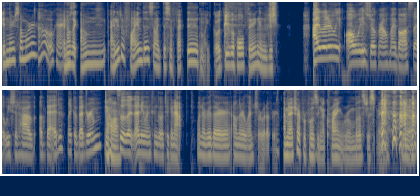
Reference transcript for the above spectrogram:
in there somewhere. Oh, okay. And I was like, um, I need to find this and like disinfect it and like go through the whole thing and just. I literally always joke around with my boss that we should have a bed, like a bedroom, Uh-huh. so that anyone can go take a nap whenever they're on their lunch or whatever. I mean, I tried proposing a crying room, but that's just me. You know,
